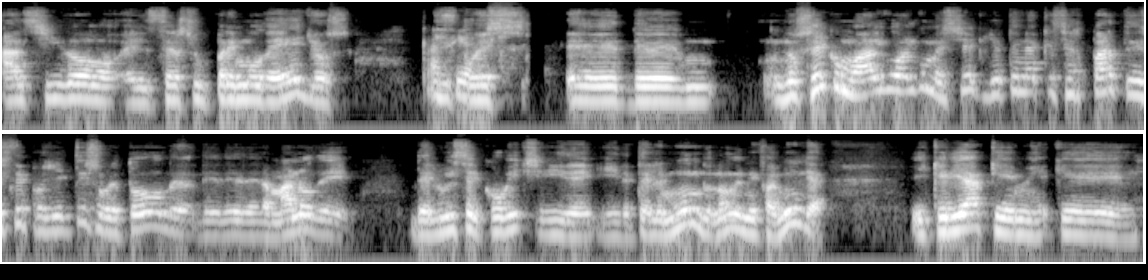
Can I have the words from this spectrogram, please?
han sido el ser supremo de ellos. Así y pues, de, no sé, como algo, algo me decía que yo tenía que ser parte de este proyecto y sobre todo de, la mano de, Luis Elkovic y de, y de Telemundo, ¿no? De mi familia y quería que, que,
